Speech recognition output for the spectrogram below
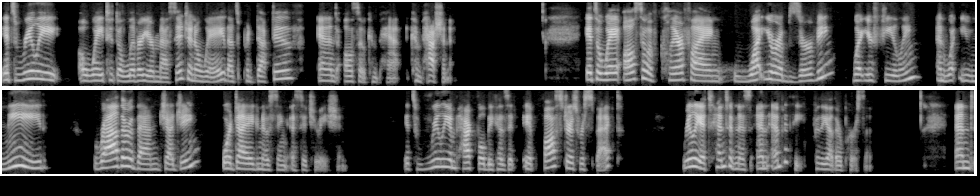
It's really a way to deliver your message in a way that's productive and also compa- compassionate. It's a way also of clarifying what you're observing, what you're feeling, and what you need rather than judging or diagnosing a situation. It's really impactful because it, it fosters respect, really attentiveness and empathy for the other person. And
